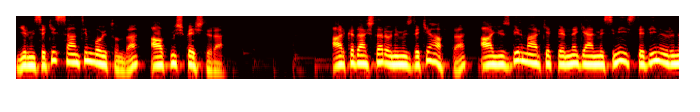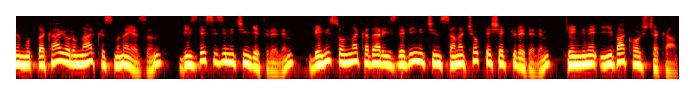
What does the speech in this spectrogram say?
28 santim boyutunda, 65 lira. Arkadaşlar önümüzdeki hafta A101 marketlerine gelmesini istediğin ürünü mutlaka yorumlar kısmına yazın. Biz de sizin için getirelim. Beni sonuna kadar izlediğin için sana çok teşekkür ederim. Kendine iyi bak, hoşça kal.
